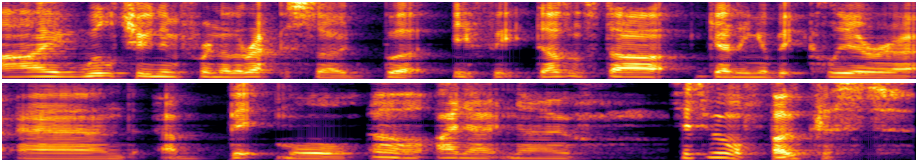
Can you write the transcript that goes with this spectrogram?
I will tune in for another episode, but if it doesn't start getting a bit clearer and a bit more, oh, I don't know, just a bit more focused,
